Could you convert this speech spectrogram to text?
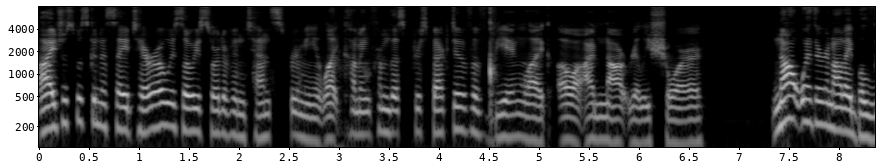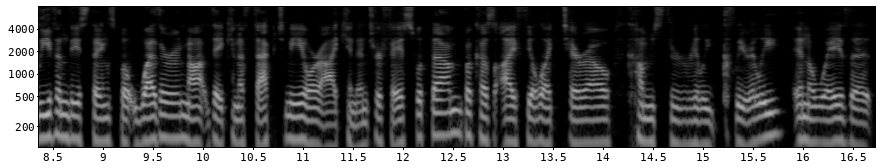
I just was going to say tarot is always sort of intense for me, like coming from this perspective of being like, oh, I'm not really sure. Not whether or not I believe in these things, but whether or not they can affect me or I can interface with them, because I feel like tarot comes through really clearly in a way that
